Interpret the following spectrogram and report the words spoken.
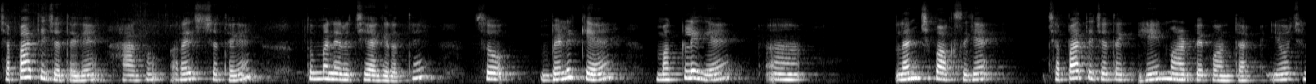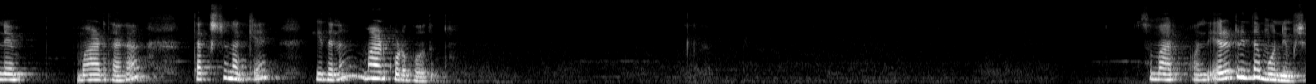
ಚಪಾತಿ ಜೊತೆಗೆ ಹಾಗೂ ರೈಸ್ ಜೊತೆಗೆ ತುಂಬಾ ರುಚಿಯಾಗಿರುತ್ತೆ. ಸೊ, ಬೆಳಗ್ಗೆ ಮಕ್ಕಳಿಗೆ ಲಂಚ್ ಬಾಕ್ಸಿಗೆ ಚಪಾತಿ ಜೊತೆಗೆ ಏನು ಮಾಡಬೇಕು ಅಂತ ಯೋಚನೆ ಮಾಡಿದಾಗ ತಕ್ಷಣಕ್ಕೆ ಇದನ್ನು ಮಾಡಿಕೊಡ್ಬೋದು. ಸುಮಾರು ಒಂದು ಎರಡರಿಂದ ಮೂರು ನಿಮಿಷ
